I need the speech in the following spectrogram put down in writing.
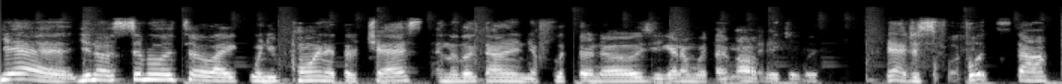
Yeah, you know, similar to like when you point at their chest and they look down and you flick their nose. You get them with that. Oh, yeah. Oh, major lick. yeah, just Fuck foot stomp,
